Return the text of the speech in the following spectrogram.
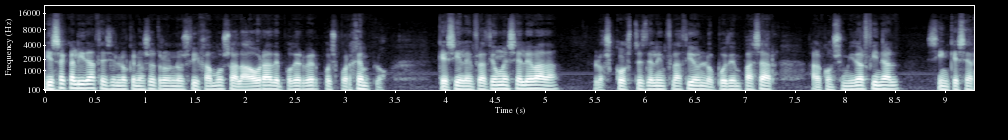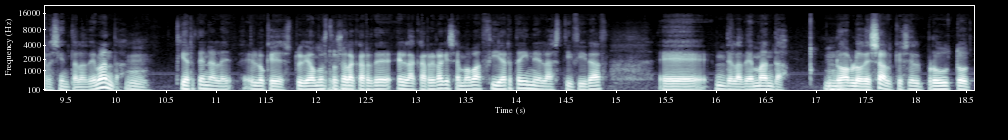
Y esa calidad es en lo que nosotros nos fijamos a la hora de poder ver, pues por ejemplo, que si la inflación es elevada, los costes de la inflación lo pueden pasar al consumidor final sin que se resienta la demanda. Mm. lo que estudiamos todos en, la carrera, en la carrera que se llamaba cierta inelasticidad eh, de la demanda. No hablo de sal, que es el producto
